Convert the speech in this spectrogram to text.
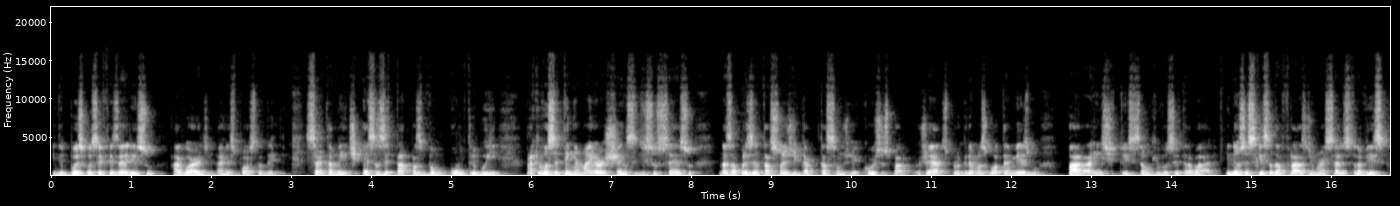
E depois que você fizer isso, aguarde a resposta dele. Certamente essas etapas vão contribuir para que você tenha maior chance de sucesso nas apresentações de captação de recursos para projetos, programas ou até mesmo para a instituição que você trabalha. E não se esqueça da frase de Marcelo Stravis:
